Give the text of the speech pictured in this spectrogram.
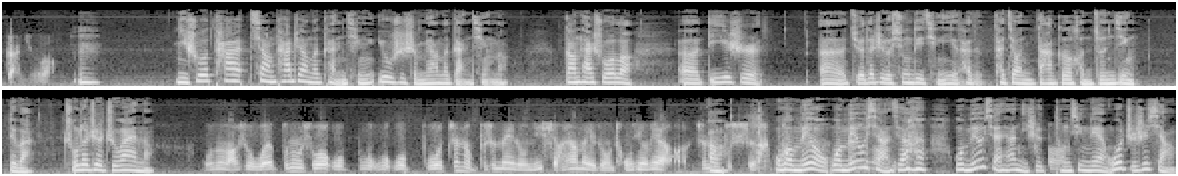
感情了。嗯，你说他像他这样的感情，又是什么样的感情呢？刚才说了，呃，第一是，呃，觉得这个兄弟情谊，他的他叫你大哥，很尊敬，对吧？除了这之外呢？我说老师，我也不能说，我我我我我真的不是那种你想象那种同性恋啊，真的不是。我没有，我没有想象，我没有想象你是同性恋。我只是想，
